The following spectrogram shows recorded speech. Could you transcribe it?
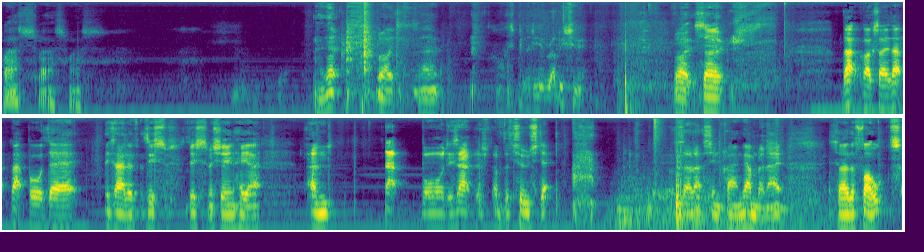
flash, flash, flash. There you go. Right, so all this bloody rubbish in it. Right, so that like I say that that board there is out of this this machine here and that board is out of the two-step. So that's in Crown Gambler now. So the faults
